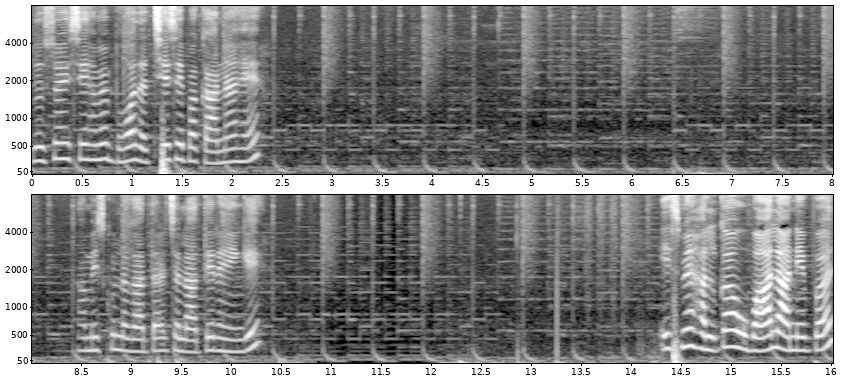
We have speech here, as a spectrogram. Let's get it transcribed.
दोस्तों, इसे हमें बहुत अच्छे से पकाना है। हम इसको लगातार चलाते रहेंगे। इसमें हल्का उबाल आने पर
